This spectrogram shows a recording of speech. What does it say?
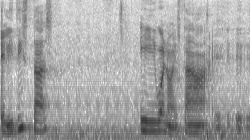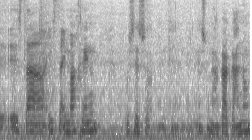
elitistas y bueno, esta, eh, eh, esta, esta imagen, pues eso, es una caca, ¿no?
